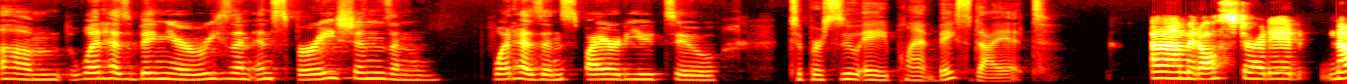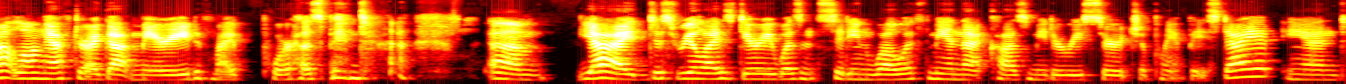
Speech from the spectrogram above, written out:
um, what has been your recent inspirations and what has inspired you to to pursue a plant based diet. Um, it all started not long after I got married. My poor husband. um, yeah, I just realized dairy wasn't sitting well with me, and that caused me to research a plant based diet. And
